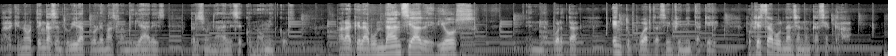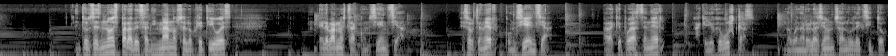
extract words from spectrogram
para que no tengas en tu vida problemas familiares, personales, económicos, para que la abundancia de Dios en la puerta, en tu puerta sea infinita, que, porque esta abundancia nunca se acaba. Entonces no es para desanimarnos, el objetivo es elevar nuestra conciencia, es obtener conciencia para que puedas tener aquello que buscas, una buena relación, salud, éxito,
